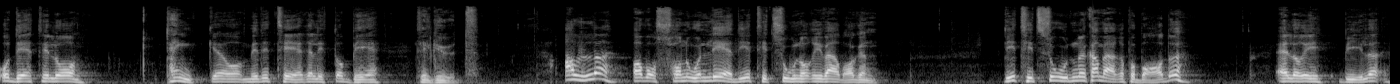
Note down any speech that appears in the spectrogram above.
og det til å tenke og meditere litt og be til Gud. Alle av oss har noen ledige tidssoner i hverdagen. De tidssonene kan være på badet eller i bilen.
